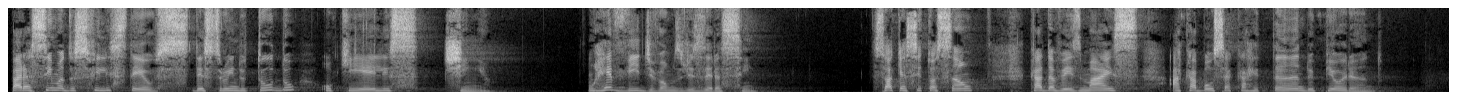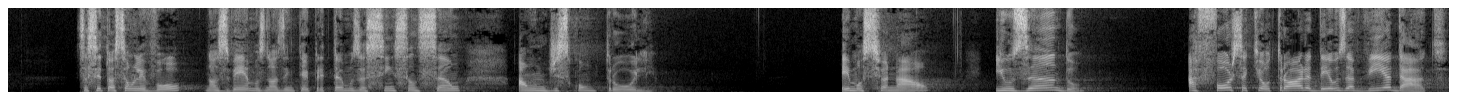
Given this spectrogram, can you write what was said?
para cima dos filisteus, destruindo tudo o que eles tinham. Um revide, vamos dizer assim. Só que a situação cada vez mais acabou se acarretando e piorando. Essa situação levou, nós vemos, nós interpretamos assim, Sansão a um descontrole emocional e usando a força que outrora Deus havia dado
